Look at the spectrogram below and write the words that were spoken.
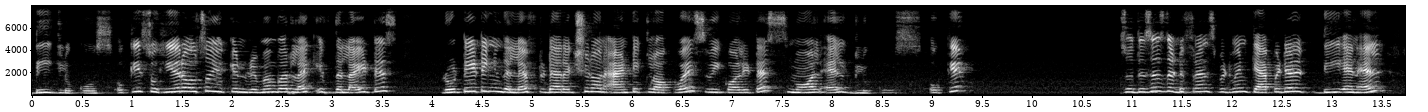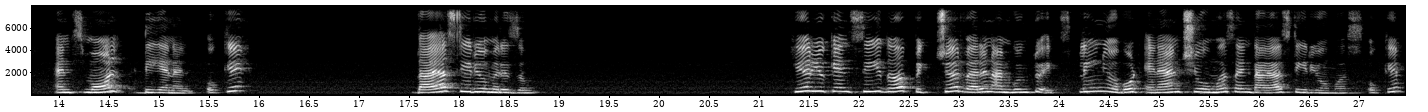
D-glucose. Okay, so here also you can remember like if the light is rotating in the left direction or anti-clockwise we call it as small L-glucose. Okay. So this is the difference between capital D and L and small d and L. Okay. Diastereomerism. Here you can see the picture wherein I am going to explain you about enantiomers and diastereomers. Okay.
